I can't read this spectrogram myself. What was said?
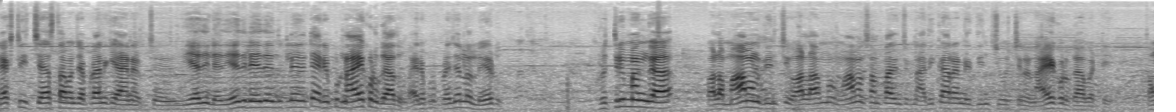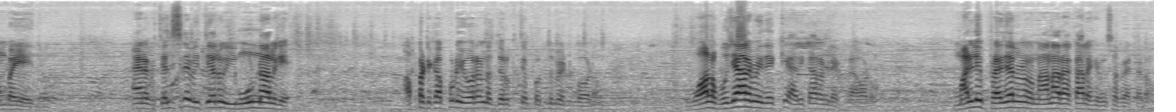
నెక్స్ట్ ఇది చేస్తామని చెప్పడానికి ఆయన ఏది లేదు. ఏది లేదు ఎందుకు లేదంటే ఆయన ఎప్పుడు నాయకుడు కాదు. ఆయన ఎప్పుడు ప్రజల్లో లేడు. కృత్రిమంగా వాళ్ళ మామను దించి వాళ్ళ అమ్మ మామ సంపాదించుకున్న అధికారాన్ని దించి వచ్చిన నాయకుడు కాబట్టి తొంభై ఐదులో ఆయనకు తెలిసిన విద్యలు ఈ మూడు నాలుగే. అప్పటికప్పుడు ఎవరైనా దొరికితే పొత్తు పెట్టుకోవడం వాళ్ళ భుజాల మీద ఎక్కి అధికారంలోకి రావడం మళ్ళీ ప్రజలను నానా రకాల హింస పెట్టడం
